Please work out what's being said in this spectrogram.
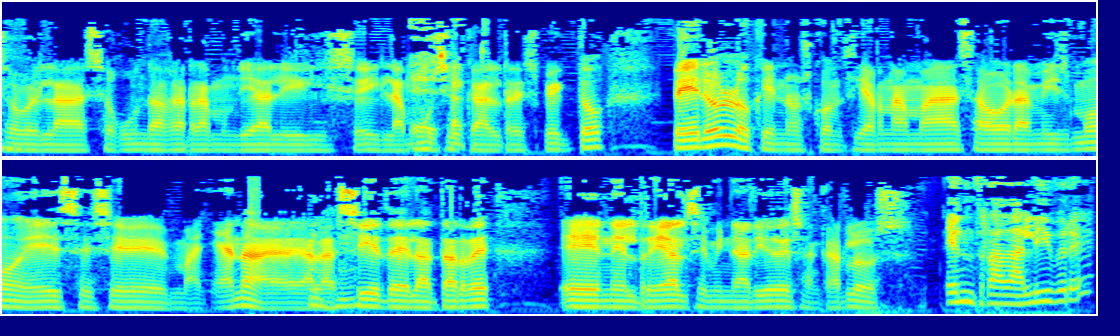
sobre la Segunda Guerra Mundial y, y la música Exacto. al respecto, pero lo que nos concierne más ahora mismo es ese mañana eh, a las 7 de la tarde en el Real Seminario de San Carlos. Entrada libre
